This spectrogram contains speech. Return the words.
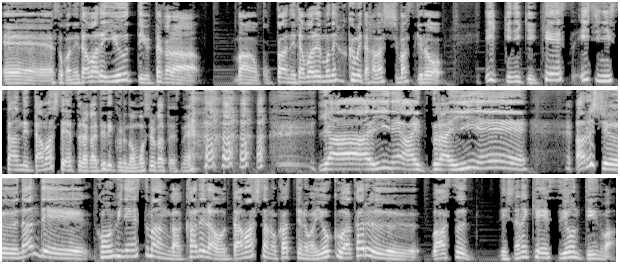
えー、そうか、ネタバレ言うって言ったから、まあ、こっからネタバレもね、含めて話しますけど、1期2期、ケース1、2、3で騙した奴らが出てくるの面白かったですね。いやー、いいね、あいつら、いいね。ある種、なんでコンフィデンスマンが彼らを騙したのかっていうのがよくわかる話数でしたね、ケース4っていうのは。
